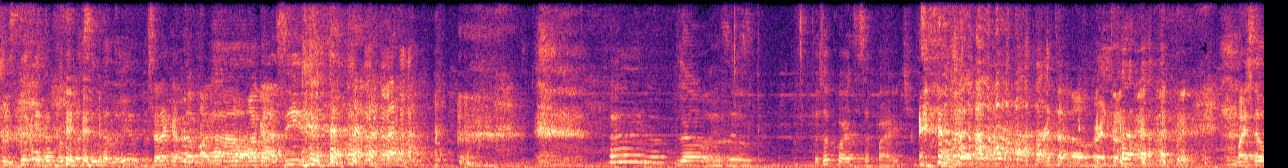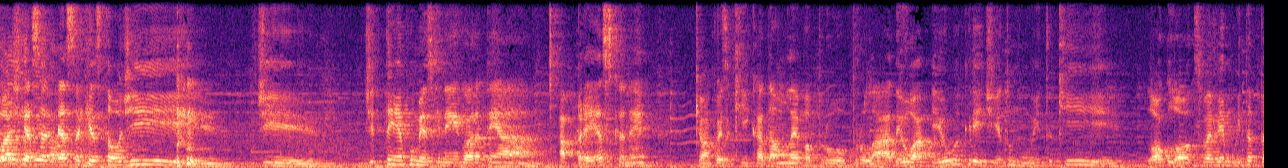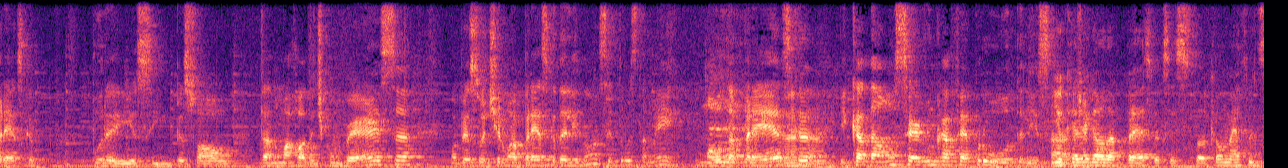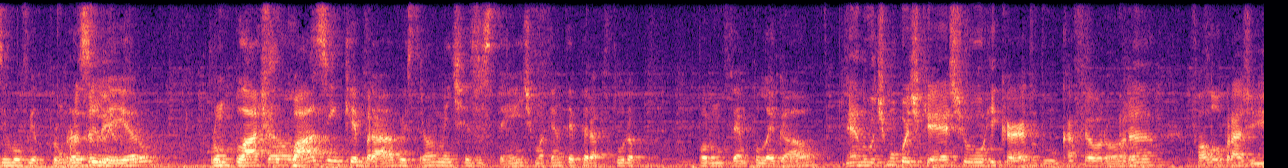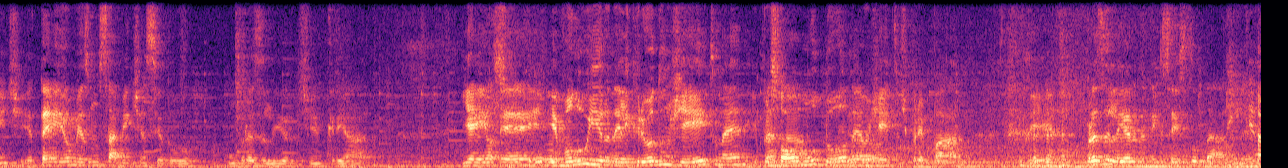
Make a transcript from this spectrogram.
Você tá querendo patrocínio da Luísa? Será que é da Mag- do Magazine? Não, mas eu. Depois eu corto essa parte. Corta não, corta não. Mas eu acho que essa, essa questão de, de, de tempo mesmo, que nem agora tem a, a presca, né? Que é uma coisa que cada um leva pro, pro lado. Eu, eu acredito muito que logo logo você vai ver muita presca por aí, assim. O pessoal tá numa roda de conversa, uma pessoa tira uma presca dali, nossa, você trouxe também uma outra presca, Aham. e cada um serve um café pro outro ali, sabe? E o que é Tipo, legal da Presca que você citou, que é um método desenvolvido por Um brasileiro, por um plástico Então- quase inquebrável, extremamente resistente, mantém a temperatura por um tempo legal. É, no último podcast o Ricardo do Café Aurora falou pra gente, até eu mesmo não sabia que tinha sido um brasileiro que tinha criado. E aí é, evoluíram, né? Ele criou de um jeito, né? E o pessoal Aham. mudou, né? O jeito de preparo. Brasileiro, né? Tem que ser estudado. Né?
